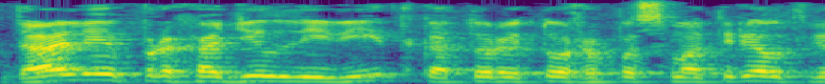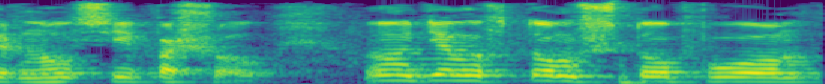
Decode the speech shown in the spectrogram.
Далее проходил левит, который тоже посмотрел, отвернулся и пошел. Но дело в том, что по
